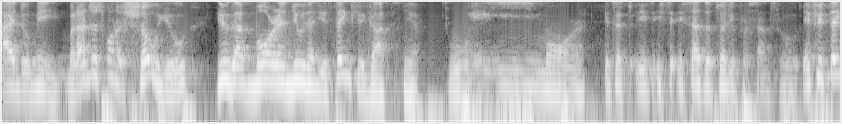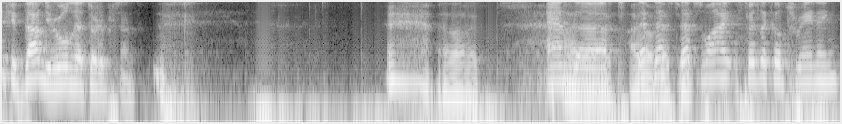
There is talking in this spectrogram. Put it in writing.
I do me. But I just want to show you, you got more in you than you think you got. yeah, way more. It, it, it, it says the 30% rule. If you think you're done, you're only at 30%. I love it. And I love uh, it. I that, love that's that that's why physical training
